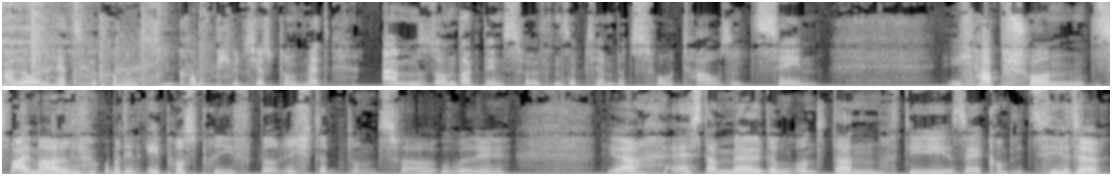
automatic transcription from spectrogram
Hallo und herzlich willkommen zum Computius.net am Sonntag, den 12. September 2010. Ich habe schon zweimal über den E-Postbrief berichtet und zwar über die ja, erste Meldung und dann die sehr komplizierte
